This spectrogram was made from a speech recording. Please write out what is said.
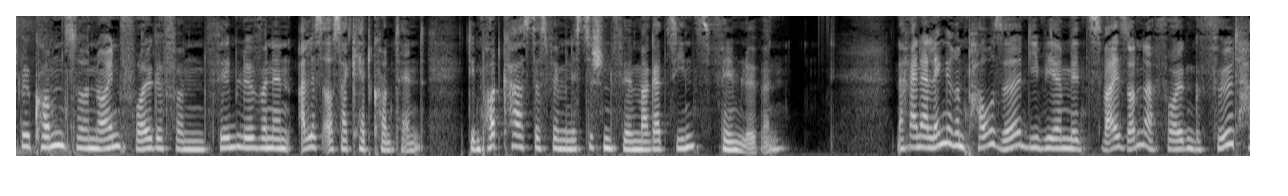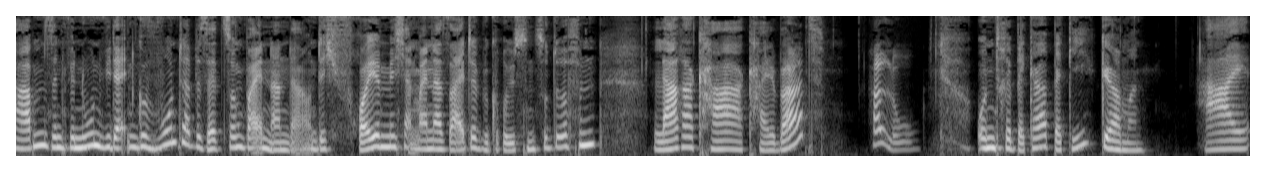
Herzlich willkommen zur neuen Folge von Filmlöwinnen Alles außer Cat Content, dem Podcast des feministischen Filmmagazins Filmlöwen. Nach einer längeren Pause, die wir mit zwei Sonderfolgen gefüllt haben, sind wir nun wieder in gewohnter Besetzung beieinander und ich freue mich an meiner Seite begrüßen zu dürfen Lara K. Keilbart. Hallo. Und Rebecca Becky Görmann. Hi.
